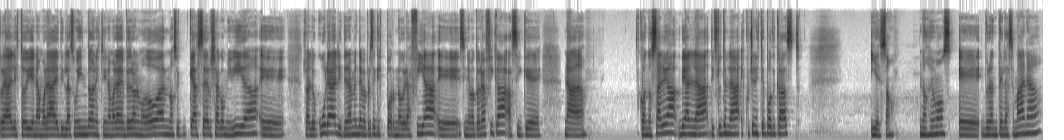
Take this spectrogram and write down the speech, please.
real estoy enamorada de Tilda Swinton, estoy enamorada de Pedro Almodóvar, no sé qué hacer ya con mi vida. Eh, es una locura, literalmente me parece que es pornografía eh, cinematográfica, así que nada. Cuando salga, véanla, disfrútenla, escuchen este podcast. Y eso. Nos vemos durante la semana,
